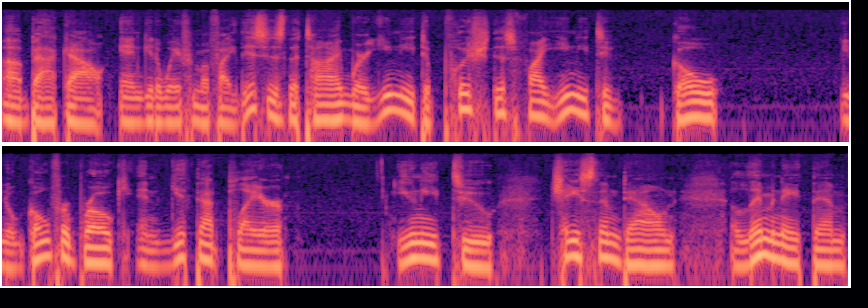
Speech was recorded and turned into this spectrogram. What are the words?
uh, back out and get away from a fight. This is the time where you need to push this fight. You need to go you know go for broke and get that player. You need to chase them down eliminate them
